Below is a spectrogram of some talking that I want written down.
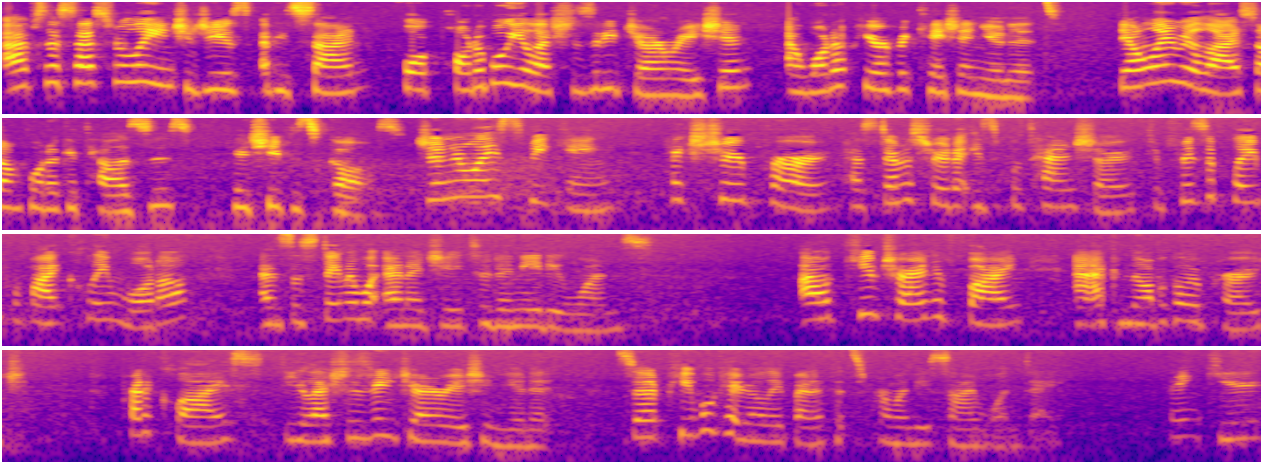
I've successfully introduced a design for portable electricity generation and water purification units that only relies on photocatalysis to achieve its goals. Generally speaking, H2 Pro has demonstrated its potential to feasibly provide clean water and sustainable energy to the needy ones. I will keep trying to find an economical approach to practicalize the electricity generation unit so that people can really benefit from a design one day. Thank you.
